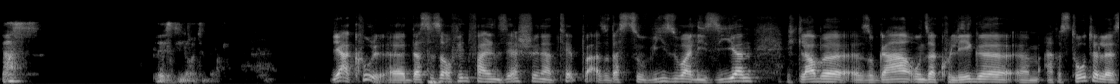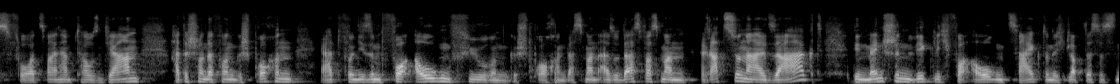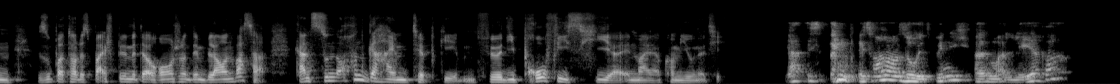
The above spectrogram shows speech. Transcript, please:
Das lässt die Leute weg. Ja, cool. Äh, das ist auf jeden Fall ein sehr schöner Tipp, also das zu visualisieren. Ich glaube, äh, sogar unser Kollege ähm, Aristoteles vor zweieinhalbtausend Jahren hatte schon davon gesprochen. Er hat von diesem Vor-Augen-Führen gesprochen, dass man also das, was man rational sagt, den Menschen wirklich vor Augen zeigt. Und ich glaube, das ist ein super tolles Beispiel mit der Orange und dem blauen Wasser. Kannst du noch einen Geheimtipp geben für die Profis hier in meiner Community? Ja, es, es war mal so, jetzt bin ich äh, mal Lehrer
